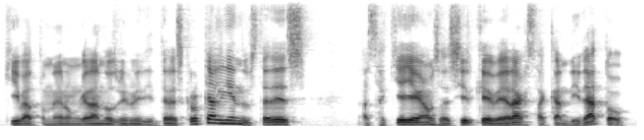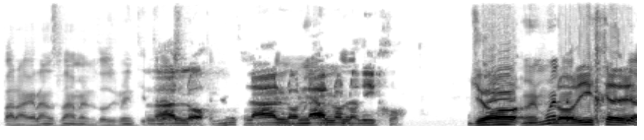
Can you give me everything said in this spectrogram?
que iba a tener un gran 2023. Creo que alguien de ustedes, hasta aquí llegamos a decir que era hasta candidato para Grand Slam en el 2023. Lalo, Lalo, Lalo lo dijo. Yo lo dije.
